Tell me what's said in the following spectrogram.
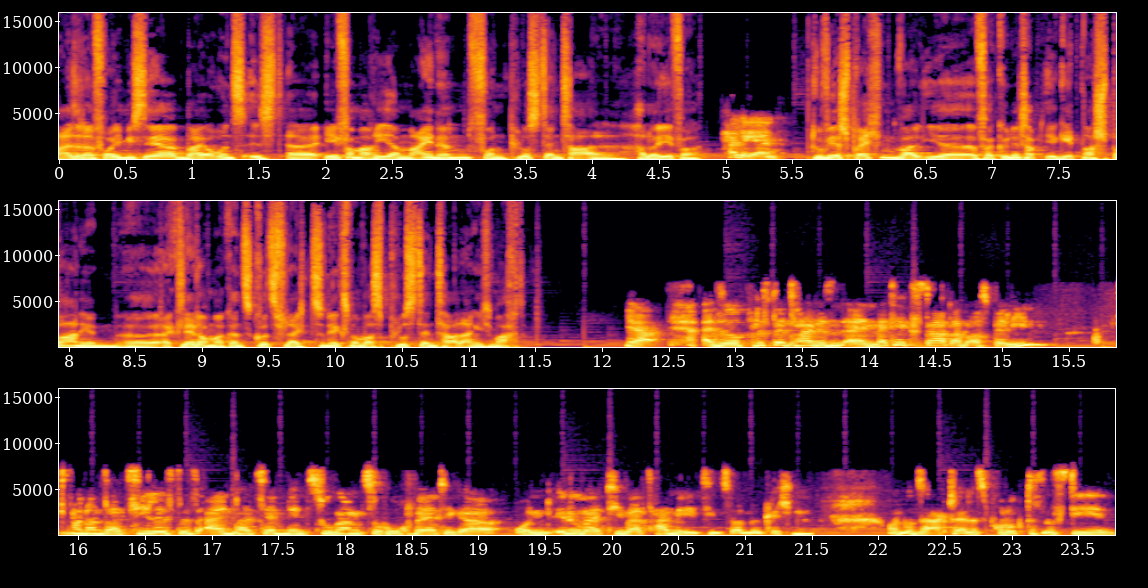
Also, dann freue ich mich sehr. Bei uns ist äh, Eva Maria Meinen von Plus Dental. Hallo Eva. Hallo Jan. Du, wir sprechen, weil ihr verkündet habt, ihr geht nach Spanien. Äh, erklär doch mal ganz kurz vielleicht zunächst mal, was Plus Dental eigentlich macht. Ja, also Plus Dental, wir sind ein MedTech-Startup aus Berlin und unser Ziel ist es, allen Patienten den Zugang zu hochwertiger und innovativer Zahnmedizin zu ermöglichen. Und unser aktuelles Produkt, das ist die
